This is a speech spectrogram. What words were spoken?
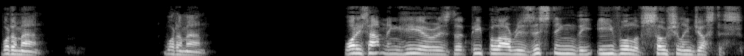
What a man. What a man. What is happening here is that people are resisting the evil of social injustice.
